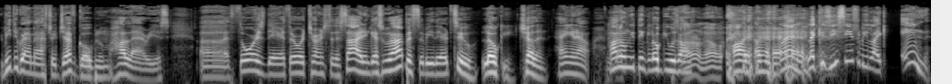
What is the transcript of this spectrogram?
you meet the Grandmaster, Jeff Goldblum, hilarious. Uh, Thor is there. Thor turns to the side, and guess who happens to be there too? Loki, chilling, hanging out. How Okay. long you think Loki was on? I don't know. on, on this planet? Like, cause he seems to be like in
